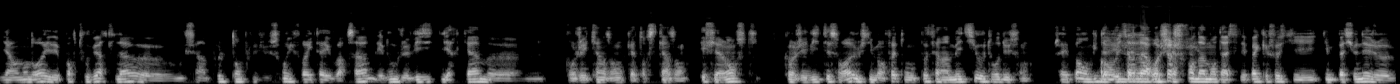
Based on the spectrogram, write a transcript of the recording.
il y a un endroit il y a des portes ouvertes là euh, où c'est un peu le temple du son il faudrait que tu ailles voir ça et donc je visite l'IRCAM euh, quand j'ai 15 ans 14 15 ans et finalement quand j'ai visité son rêve, je me suis dit, mais en fait, on peut faire un métier autour du son. J'avais pas envie d'aller faire de la recherche recherche. fondamentale. C'était pas quelque chose qui, qui me passionnait. Je,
